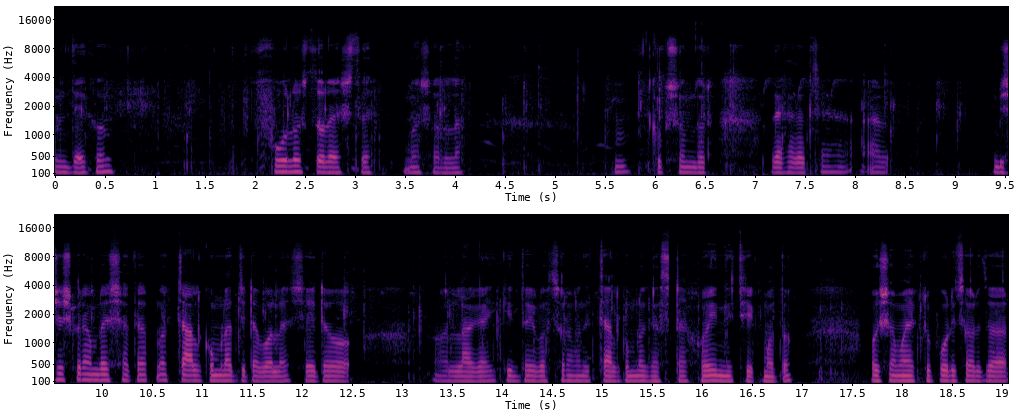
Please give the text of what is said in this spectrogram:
দেখুন। ফুলও চলে আসছে মাসাল্লাহ খুব সুন্দর দেখা যাচ্ছে। আর বিশেষ করে আমরা এর সাথে আপনার চাল কুমড়া যেটা বলে, সেটাও লাগাই। কিন্তু এবছর আমাদের চাল কুমড়া গাছটা হয়নি ঠিক মতো ওই সময় একটু পরিচর্যার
